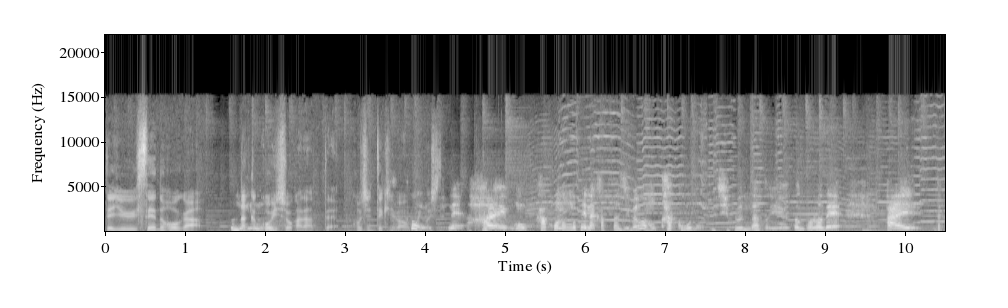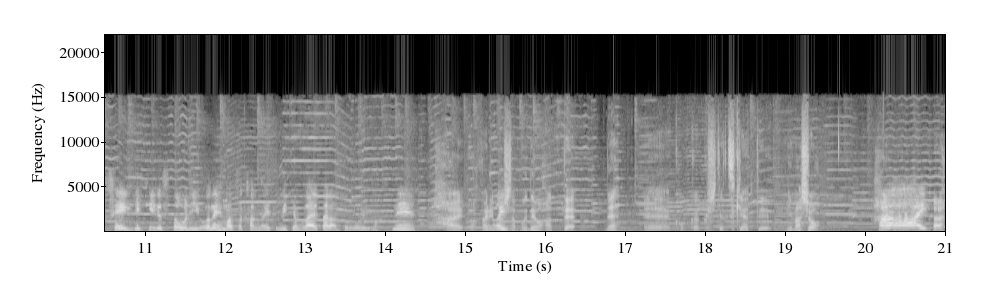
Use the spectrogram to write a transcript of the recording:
ていう姿勢の方がなんか好印象かなって個人的には思いました。そうですね。はい。もう過去の持てなかった自分はもう過去の自分だというところで、うん、はい。だから整理できるストーリーをね、まずは考えてみてもらえたらと思いますね。はい。わかりました。はい、胸を張ってね、えー、告白して付き合ってみましょう。はい。はい。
